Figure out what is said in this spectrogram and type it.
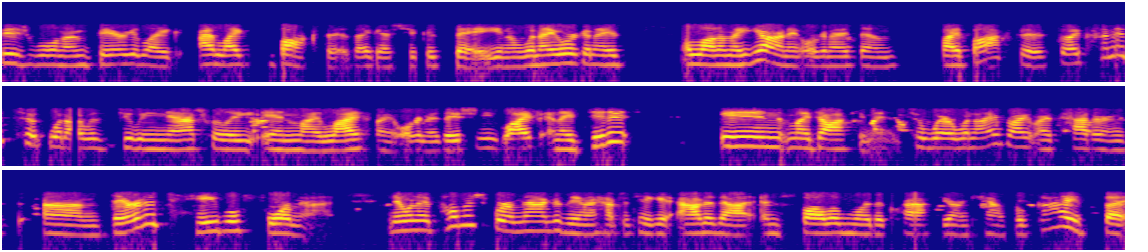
visual and I'm very like I like boxes, I guess you could say. You know, when I organize a lot of my yarn, I organize them by boxes. So I kind of took what I was doing naturally in my life, my organization life, and I did it in my document to where when I write my patterns, um, they're in a table format. Now, when I publish for a magazine, I have to take it out of that and follow more the Craft Yarn Council guides. But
